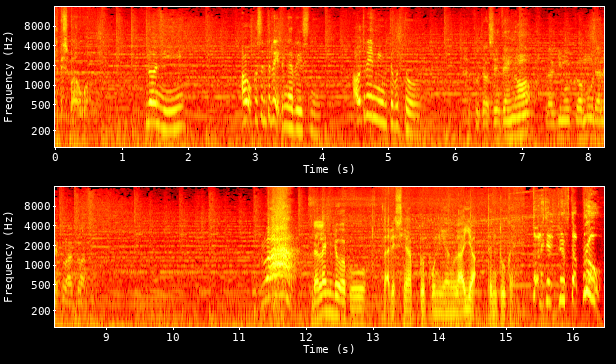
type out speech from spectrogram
Tapi sebab awak. Lo ni, awak konsentrate dengan race ni. Awak training betul-betul. Aku tak saya tengok lagi mukamu dalam keluarga aku. Keluar! Dalam hidup aku, tak ada siapa pun yang layak tentukan. Tak nak jadi drifter pro!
